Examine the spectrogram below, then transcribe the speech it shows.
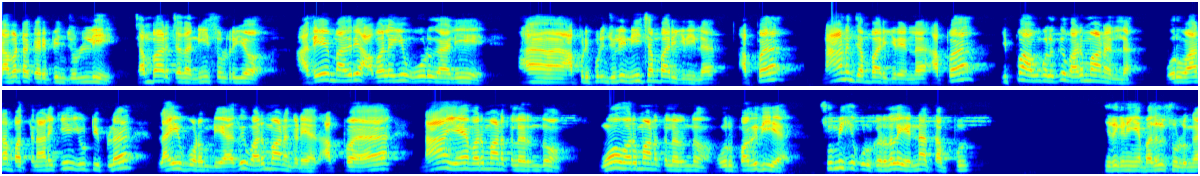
கவட்ட கருப்பின்னு சொல்லி சம்பாரிச்சதா நீ சொல்றியோ? அதே மாதிரி அவளையும் ஓடுகாலி அப்படி இப்படின்னு சொல்லி நீ சம்பாதிக்கிறீல அப்ப நானும் சம்பாதிக்கிறேன்ல அப்ப இப்ப அவங்களுக்கு வருமானம் இல்லை. ஒரு வாரம் பத்து நாளைக்கு யூடியூப்ல லைவ் போட முடியாது வருமானம் கிடையாது. அப்ப நான் என் வருமானத்துல இருந்தும் உன் வருமானத்துல இருந்தும் ஒரு பகுதியை சுமிக்கு கொடுக்கறதுல என்ன தப்பு? இதுக்கு நீங்க பதில் சொல்லுங்க.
